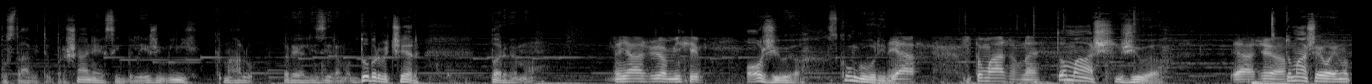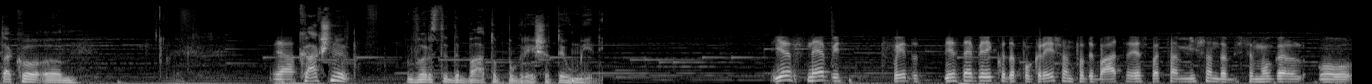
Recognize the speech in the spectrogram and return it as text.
postavite vprašanja, jaz jih beležim in jih kmalo realiziramo. Dober večer prvemu. Ja, živijo, Mihi. Oživijo, s kom govorim? Ja, s Tomažem. Ne. Tomaž, živijo. Ja, živijo. Tomaž, evo eno tako. Um, ja. Kakšne vrste debato pogrešate v medijih? Jaz ne bi povedal, jaz ne bi rekel, da pogrešam to debato, jaz pa sam mislim, da bi se mogli v,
